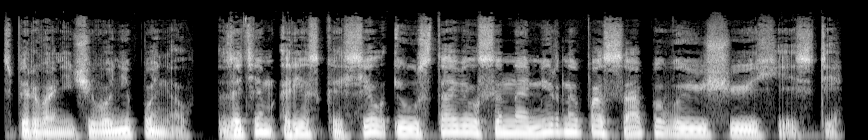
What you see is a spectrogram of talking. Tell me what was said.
Сперва ничего не понял, затем резко сел и уставился на мирно посапывающую Хести.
